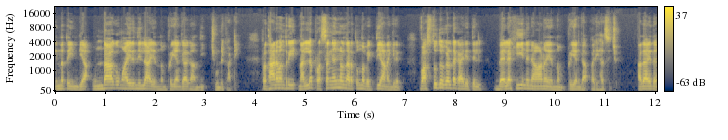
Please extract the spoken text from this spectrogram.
ഇന്നത്തെ ഇന്ത്യ ഉണ്ടാകുമായിരുന്നില്ല എന്നും പ്രിയങ്ക ഗാന്ധി ചൂണ്ടിക്കാട്ടി. പ്രധാനമന്ത്രി നല്ല പ്രസംഗങ്ങൾ നടത്തുന്ന വ്യക്തിയാണെങ്കിലും വസ്തുതകളുടെ കാര്യത്തിൽ ബലഹീനനാണ് എന്നും പ്രിയങ്ക പരിഹസിച്ചു. അതായത്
